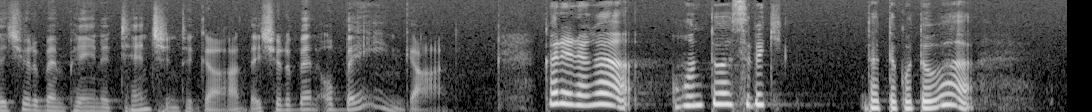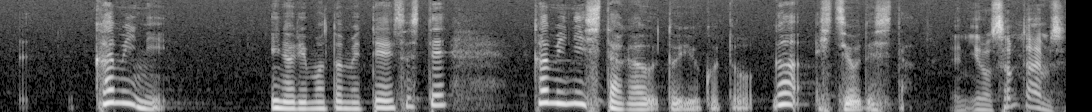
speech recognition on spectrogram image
they should have been paying attention to God. They should have been obeying God. 彼らが本当はすべきだったことは神に祈り求めてそして神に従うということが必要でした。And you know, sometimes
